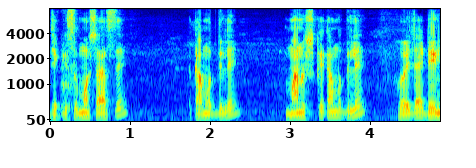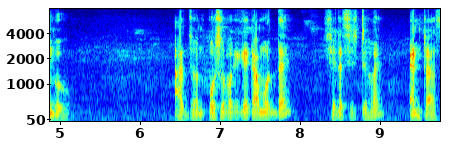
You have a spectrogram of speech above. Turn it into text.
যে কিছু মশা আছে, কামড় দিলে, মানুষকে কামড় দিলে হয়ে যায় ডেঙ্গু। আর যখন পশু পাখিকে কামড় দেয়, সেটা সৃষ্টি হয় অ্যান্ট্রাস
